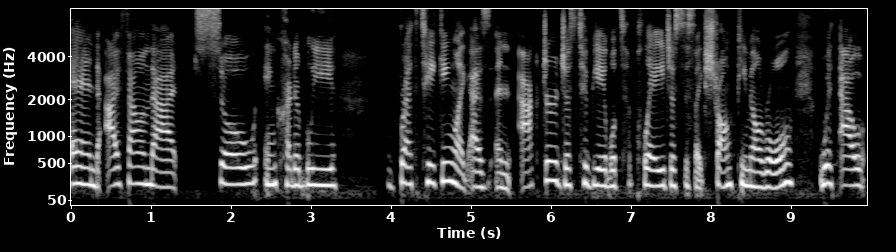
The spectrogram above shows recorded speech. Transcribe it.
And I found that so incredibly breathtaking like as an actor just to be able to play just this like strong female role without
